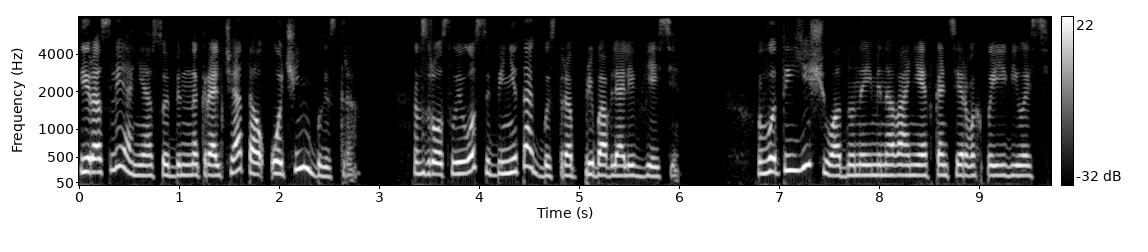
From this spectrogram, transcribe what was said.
И росли они, особенно крольчата, очень быстро. Взрослые особи не так быстро прибавляли в весе. Вот и еще одно наименование в консервах появилось.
